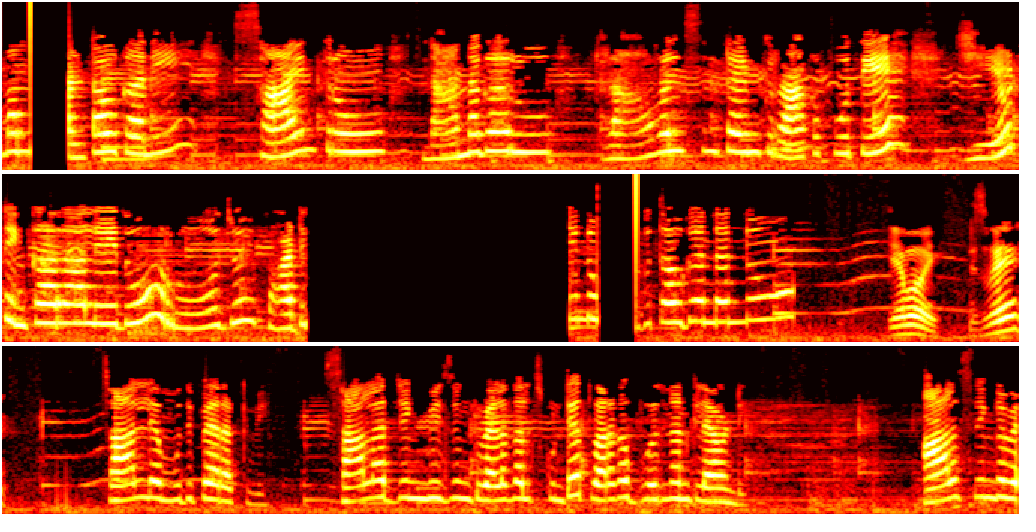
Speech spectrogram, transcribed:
మమ్మల్ని అంటావు కానీ సాయంత్రం నాన్నగారు రావాల్సిన టైంకి రాకపోతే ఏమిటి ఇంకా రాలేదు? రోజు పాటి అడుగుతావుగా నన్ను? నిజమే? చాలే ముదిపేరక్వి. సాలార్జింగ్ మ్యూజియంకి వెళ్ళదలుచుకుంటే త్వరగా భోజనానికి లేవండి. ఆలస్యంగా వె-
